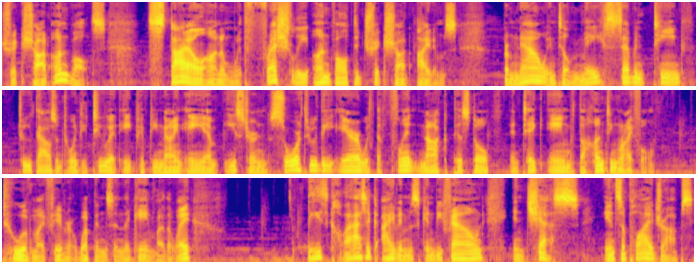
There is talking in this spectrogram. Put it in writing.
Trick shot unvaults. Style on them with freshly unvaulted trick shot items. From now until May 17th, 2022 at 8:59 a.m. Eastern, soar through the air with the flint knock pistol and take aim with the hunting rifle. Two of my favorite weapons in the game, by the way. These classic items can be found in chests, in supply drops,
